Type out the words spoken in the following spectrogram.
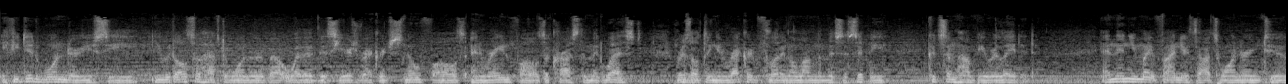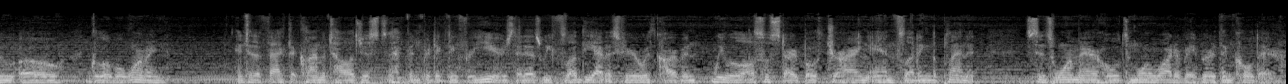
If you did wonder, you see, you would also have to wonder about whether this year's record snowfalls and rainfalls across the Midwest, resulting in record flooding along the Mississippi, could somehow be related. And then you might find your thoughts wandering to, oh, global warming, and to the fact that climatologists have been predicting for years that as we flood the atmosphere with carbon, we will also start both drying and flooding the planet, since warm air holds more water vapor than cold air.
